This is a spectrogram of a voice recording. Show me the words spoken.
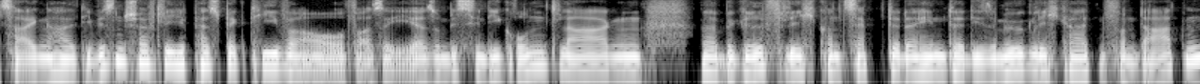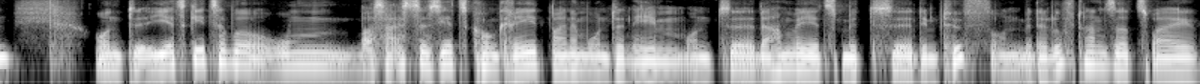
zeigen halt die wissenschaftliche Perspektive auf, also eher so ein bisschen die Grundlagen, äh, begrifflich, Konzepte Konzepte dahinter, diese Möglichkeiten von Daten. Und jetzt geht es aber um, was heißt das jetzt konkret bei einem Unternehmen? Und äh, da haben wir jetzt mit äh, dem TÜV und mit der Lufthansa zwei,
